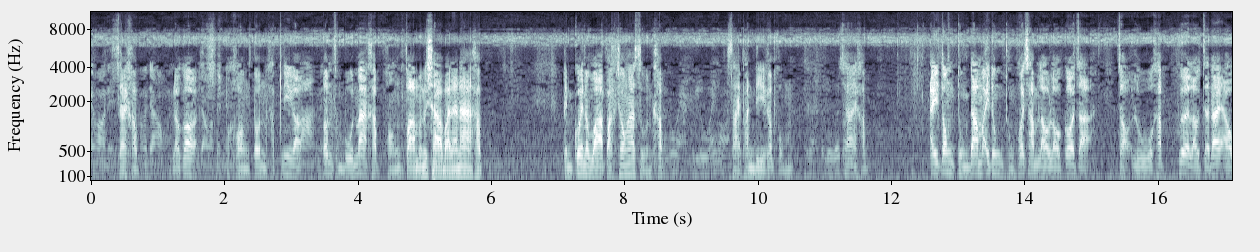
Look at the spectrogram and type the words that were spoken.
ก็พอเนี่ยใช่ครับมันจะออกมาแล้วก็จะออกมาเป็นประคองต้นครับ นี่ก็รากเลยต้นสมบูรณ์มากครับ ของฟาร์มอนุชาบานาน่าครับ เป็นกล้วยนวาปักช่อง 50 ครับ สายพันธุ์ดีครับผมแหวกเป็นรูไว้ก่อนใช่ครับ ไอ้ตรงถุงดำไอ้ตรงถุงพ่อชำเราเราก็จะเจาะรูครับ เพื่อเราจะได้เอา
